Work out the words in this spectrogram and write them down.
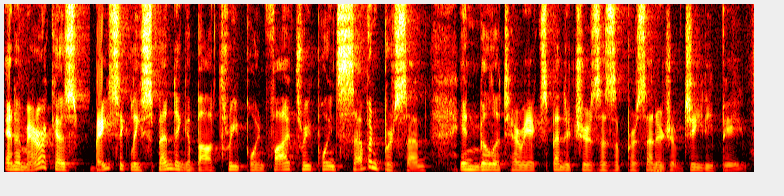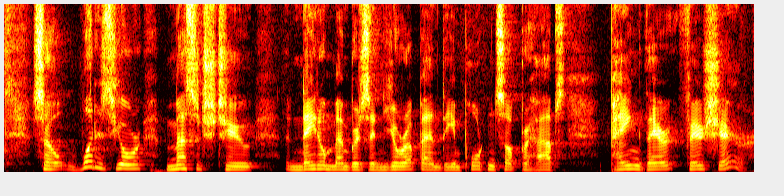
And America is basically spending about 3.5, 3.7% in military expenditures as a percentage of GDP. So, what is your message to NATO members in Europe and the importance of perhaps paying their fair share?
